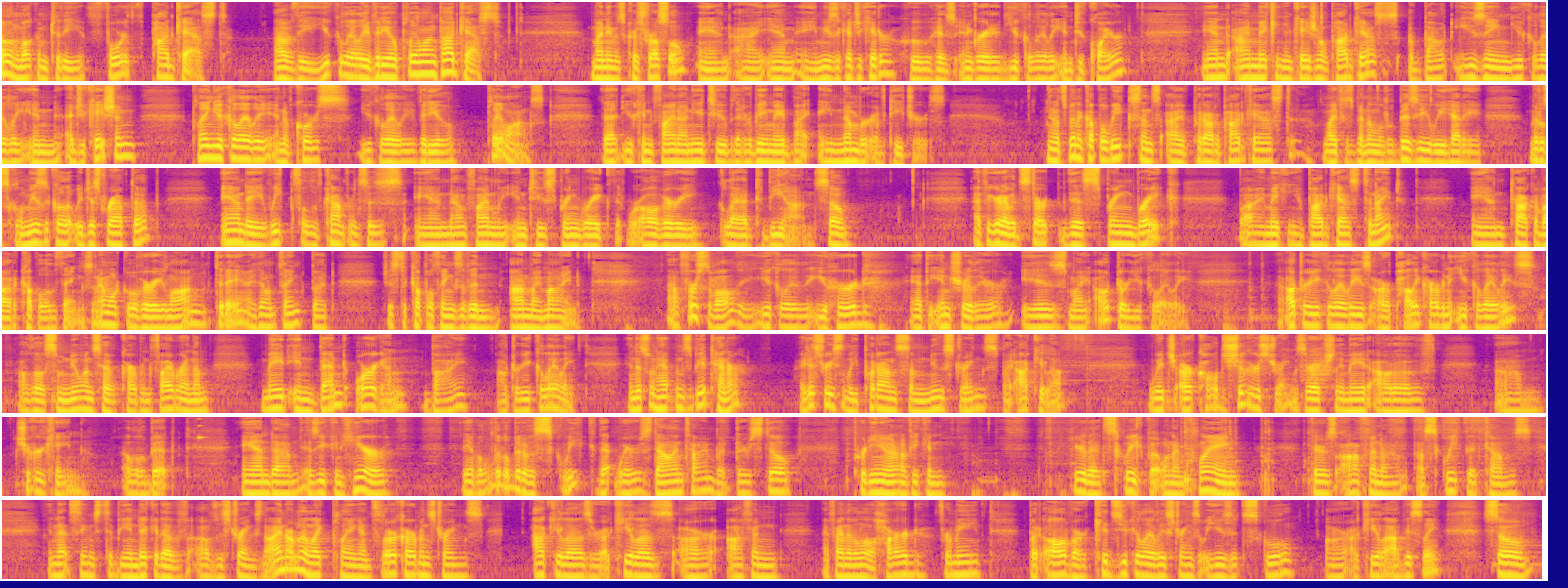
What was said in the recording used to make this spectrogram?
Hello and welcome to the fourth podcast of the Ukulele Video Playlong Podcast. My name is Chris Russell, and I am a music educator who has integrated ukulele into choir. And I'm making occasional podcasts about using ukulele in education, playing ukulele, and of course, ukulele video playlongs that you can find on YouTube that are being made by a number of teachers. Now, it's been a couple weeks since I've put out a podcast. Life has been a little busy. We had a middle school musical that we just wrapped up, and a week full of conferences, and now finally into spring break that we're all very glad to be on. So, I figured I would start this spring break by making a podcast tonight and talk about a couple of things. And I won't go very long today, I don't think, but just a couple things have been on my mind. Uh, first of all, the ukulele that you heard at the intro there is my outdoor ukulele. Outdoor ukuleles are polycarbonate ukuleles, although some new ones have carbon fiber in them, made in Bend, Oregon by Outdoor Ukulele. And this one happens to be a tenor. I just recently put on some new strings by Aquila, which are called sugar strings. They're actually made out of um, sugar cane a little bit. And um, as you can hear, they have a little bit of a squeak that wears down in time, but they're still pretty new. I don't know if you can hear that squeak, but when I'm playing, there's often a, a squeak that comes, and that seems to be indicative of the strings. Now, I normally like playing on fluorocarbon strings. Aquilas or Aquilas are often, I find them a little hard for me, but all of our kids' ukulele strings that we use at school are Aquila, obviously. So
